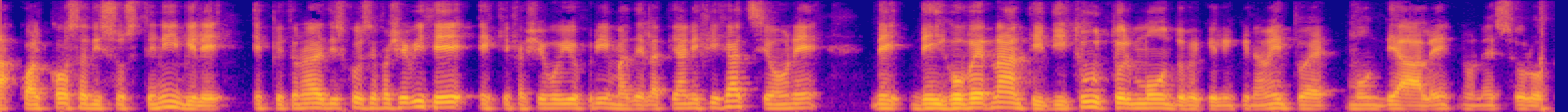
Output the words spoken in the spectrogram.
a qualcosa di sostenibile. E per tornare al discorso che facevi te e che facevo io prima della pianificazione de- dei governanti di tutto il mondo, perché l'inquinamento è mondiale, non è solo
